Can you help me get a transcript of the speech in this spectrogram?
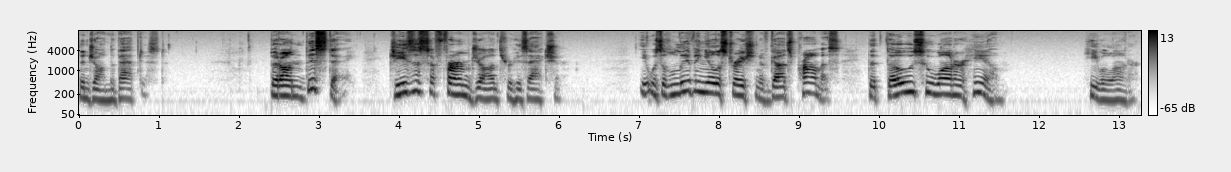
than John the Baptist. But on this day, Jesus affirmed John through his action. It was a living illustration of God's promise that those who honor him, he will honor.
